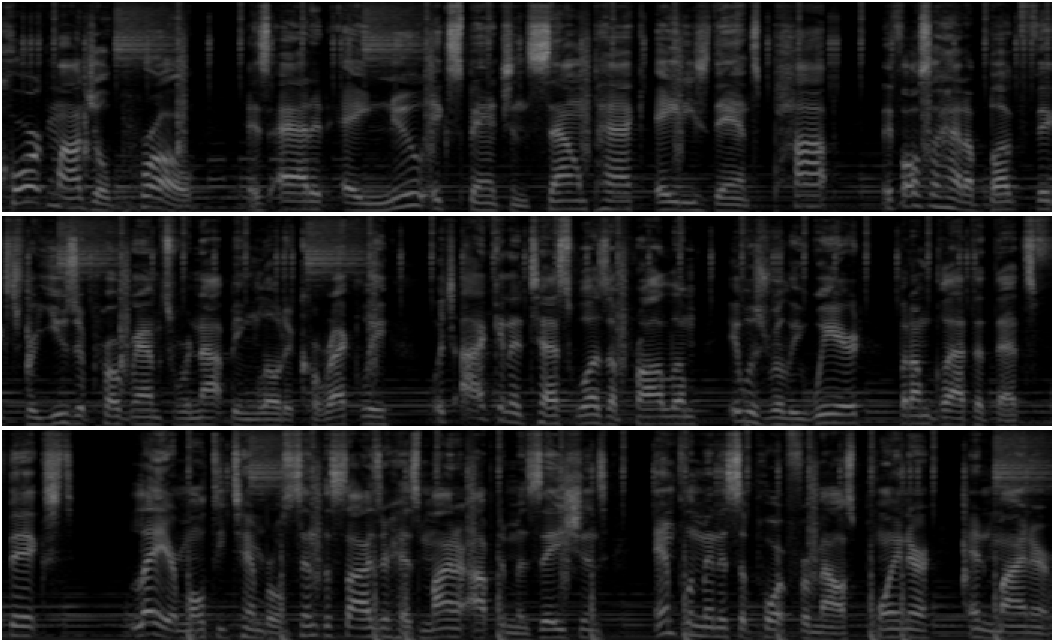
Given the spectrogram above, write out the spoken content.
Korg Module Pro has added a new expansion sound pack, 80s Dance Pop, They've also had a bug fixed for user programs were not being loaded correctly, which I can attest was a problem. It was really weird, but I'm glad that that's fixed. Layer multi-timbral synthesizer has minor optimizations, implemented support for mouse pointer, and minor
